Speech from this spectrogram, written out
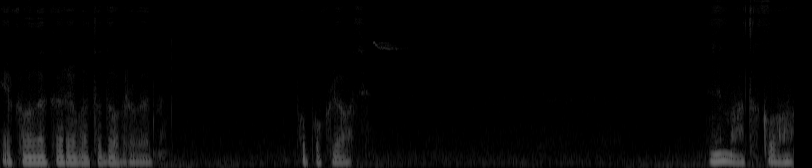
Як велика риба, то добре видно. По. Нема такого,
